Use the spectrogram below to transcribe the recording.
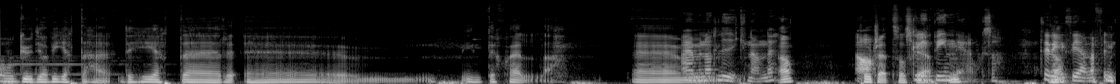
Åh gud, jag vet det här. Det heter... Eh, inte skälla. Eh, Nej men något liknande. Ja, fortsätt så ska Klipp jag- in mm. det också. Det är Ja. så jävla fint.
